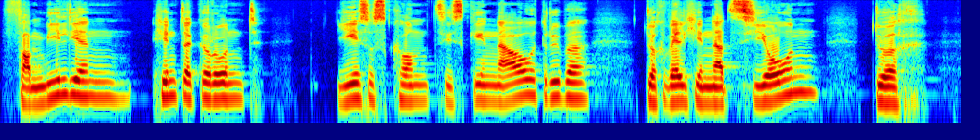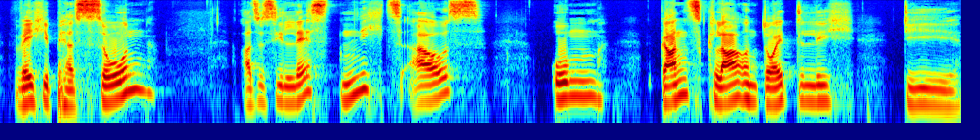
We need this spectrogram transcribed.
Familienhintergrund Jesus kommt, sie ist genau drüber, durch welche Nation, durch welche Person. Also sie lässt nichts aus, um ganz klar und deutlich die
